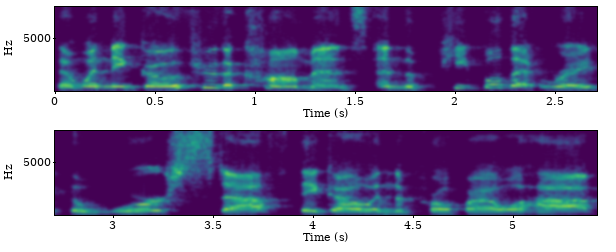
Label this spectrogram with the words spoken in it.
that when they go through the comments and the people that write the worst stuff, they go in the profile will have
